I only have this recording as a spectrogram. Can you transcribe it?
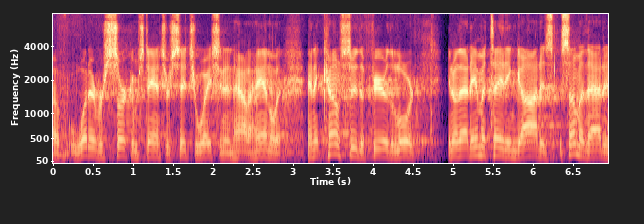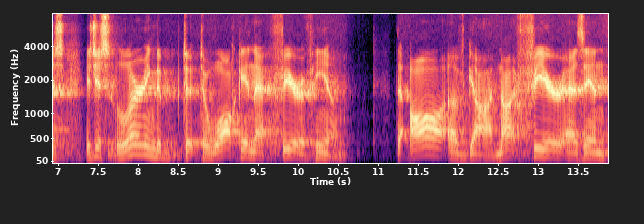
of whatever circumstance or situation and how to handle it. And it comes through the fear of the Lord. You know, that imitating God is some of that is, is just learning to, to, to walk in that fear of Him. The awe of God, not fear as in,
